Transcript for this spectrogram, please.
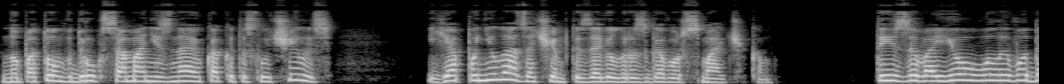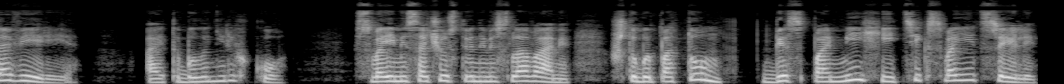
Но потом вдруг, сама не знаю, как это случилось, я поняла, зачем ты завел разговор с мальчиком. Ты завоевывал его доверие, а это было нелегко, своими сочувственными словами, чтобы потом без помехи идти к своей цели.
